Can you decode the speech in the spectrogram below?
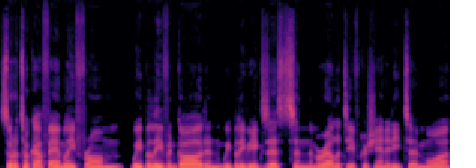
sort of took our family from we believe in God and we believe He exists and the morality of Christianity to more,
